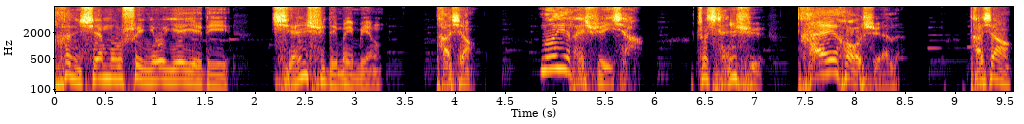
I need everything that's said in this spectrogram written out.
很羡慕水牛爷爷的谦虚的美名，他想，我也来学一下，这谦虚太好学了。他想，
